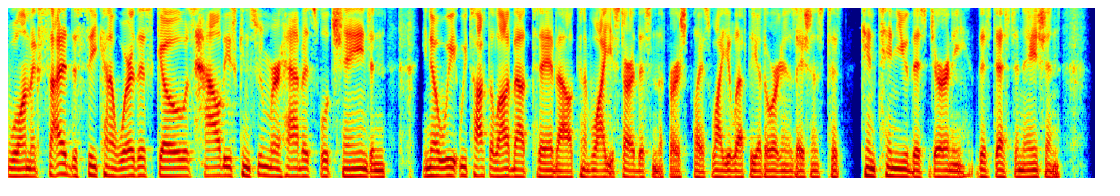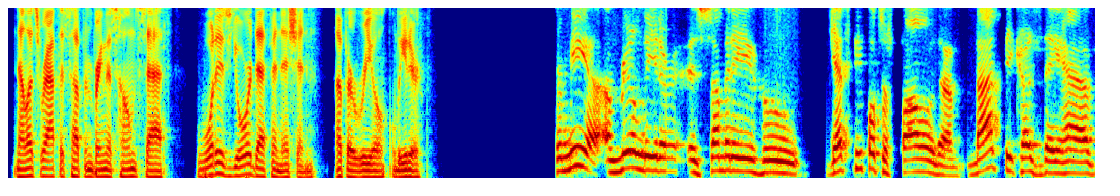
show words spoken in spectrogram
Well, I'm excited to see kind of where this goes, how these consumer habits will change. And, you know, we, we talked a lot about today about kind of why you started this in the first place, why you left the other organizations to continue this journey, this destination. Now, let's wrap this up and bring this home, Seth. What is your definition of a real leader? For me, a, a real leader is somebody who gets people to follow them, not because they have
